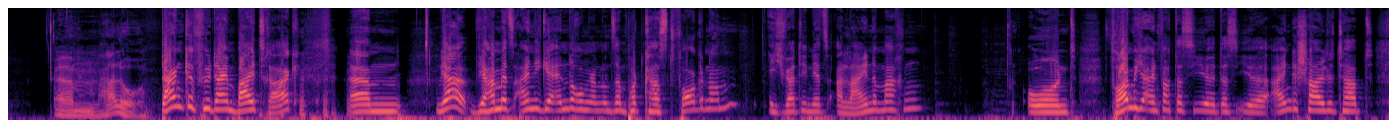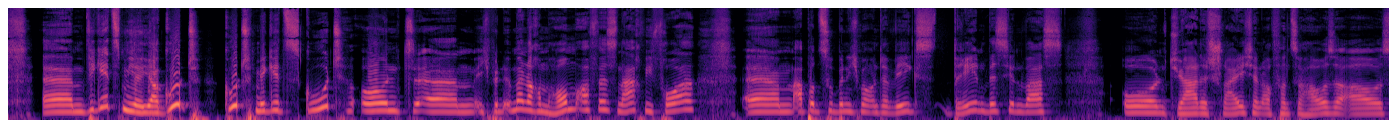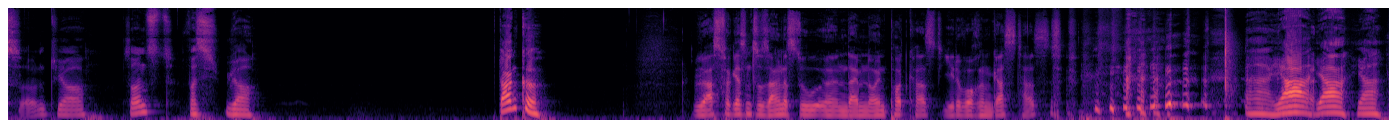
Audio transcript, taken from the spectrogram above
Ähm, hallo. Danke für deinen Beitrag. ähm, ja, wir haben jetzt einige Änderungen an unserem Podcast vorgenommen. Ich werde ihn jetzt alleine machen. Und freue mich einfach, dass ihr, dass ihr eingeschaltet habt. Ähm, wie geht's mir? Ja, gut. Gut, mir geht's gut und ähm, ich bin immer noch im Homeoffice nach wie vor. Ähm, ab und zu bin ich mal unterwegs, drehe ein bisschen was und ja, das schneide ich dann auch von zu Hause aus und ja, sonst, was, ja. Danke. Du hast vergessen zu sagen, dass du äh, in deinem neuen Podcast jede Woche einen Gast hast. Ah, ja, ja, ja.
